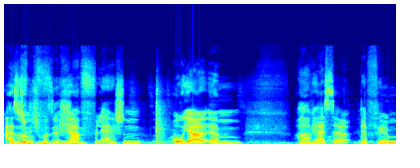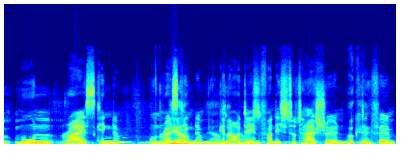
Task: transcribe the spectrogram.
Also, das finde ich immer sehr schön. Ja, Flashen. Oh ja, ähm, ah, wie heißt der? Der Film Moonrise Kingdom? Moonrise Ja, Kingdom? ja, genau, den was. fand ich total schön, Okay. den Film.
